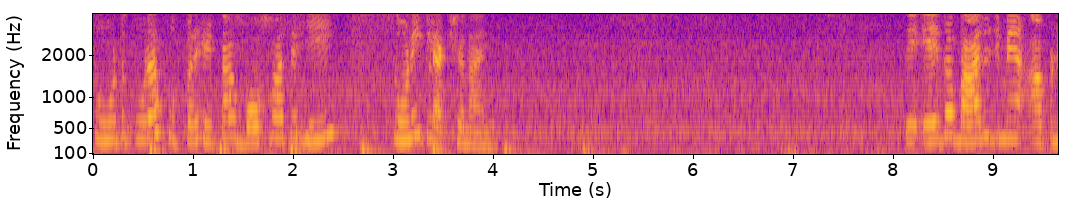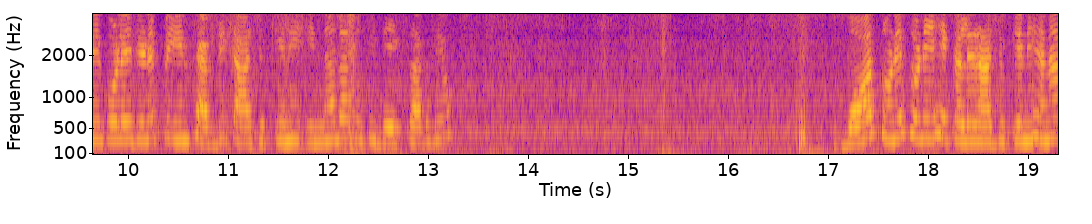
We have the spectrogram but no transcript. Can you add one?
ਸੂਟ ਪੂਰਾ ਸੁਪਰ ਹਿੱਟ ਆ, ਬਹੁਤ ਹੀ ਸੋਹਣੀ ਕਲੈਕਸ਼ਨ ਆ ਇਹ। ਤੇ ਇਹ ਤੋਂ ਬਾਅਦ ਜਿਵੇਂ ਆਪਣੇ ਕੋਲੇ ਜਿਹੜੇ ਪੇਨ ਫੈਬਰਿਕ ਆ ਚੁੱਕੇ ਨੇ, ਇਹਨਾਂ ਦਾ ਤੁਸੀਂ ਦੇਖ ਸਕਦੇ ਹੋ। ਬਹੁਤ ਸੋਹਣੇ ਸੋਹਣੇ ਇਹ ਕਲਰ ਆ ਚੁੱਕੇ ਨੇ, ਹਨਾ?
